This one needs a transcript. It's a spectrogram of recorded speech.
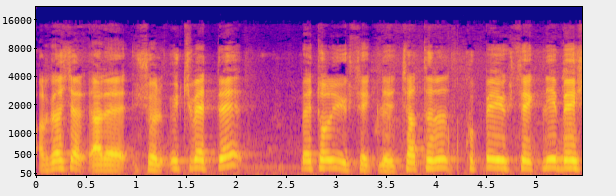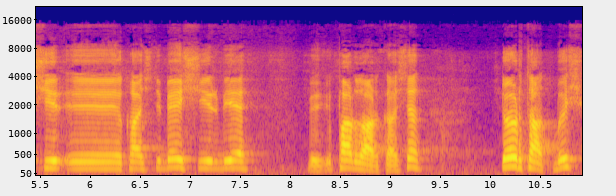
arkadaşlar yani şöyle 3 metre betonu yüksekliği, çatının kubbe yüksekliği 5 e, kaçtı? 5.20'ye pardon arkadaşlar 4.60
